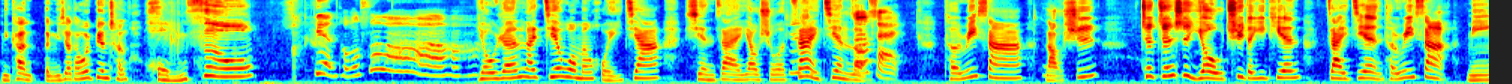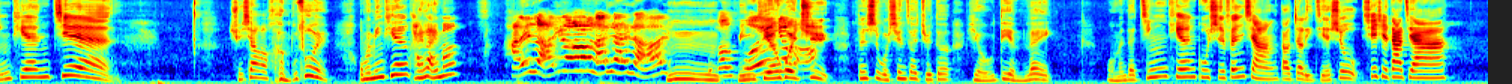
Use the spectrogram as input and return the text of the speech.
你看，等一下它会变成红色哦。变红色啦！有人来接我们回家，现在要说再见了。谁？Teresa 老师，这真是有趣的一天。再见，Teresa。明天见。学校很不错哎，我们明天还来吗？还来呀，来来来。嗯，明天会去，但是我现在觉得有点累。我们的今天故事分享到这里结束，谢谢大家。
